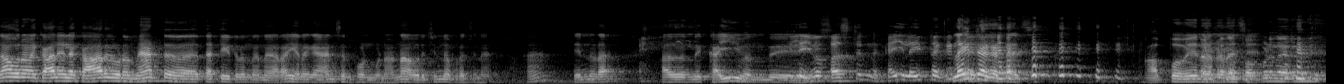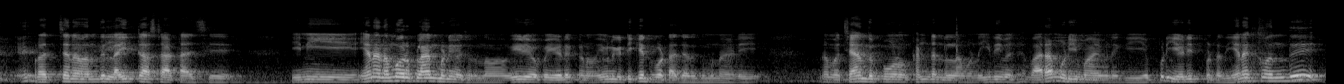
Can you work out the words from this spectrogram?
நான் ஒரு நாள் காலையில் காரோட மேட்டை தட்டிட்டு இருந்த நேரம் எனக்கு ஆன்சர் ஃபோன் பண்ண. அண்ணா ஒரு சின்ன பிரச்சனை. என்னடா? அது வந்து கை வந்து கை லைட்டாக கட்டாச்சு. அப்போவே நான் நினச்சேன். பிரச்சனை வந்து லைட்டாக ஸ்டார்ட் ஆச்சு. இனி ஏன்னா நம்ம ஒரு பிளான் பண்ணி வச்சுருந்தோம். வீடியோ போய் எடுக்கணும். இவனுக்கு டிக்கெட் போட்டாச்சு அதுக்கு முன்னாடி. நம்ம சேர்ந்து போகணும் கண்டென்ட் எல்லாம் பண்ணணும். இது இவன் வர முடியுமா இவனுக்கு? எப்படி எடிட் பண்ணுறது எனக்கு வந்து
